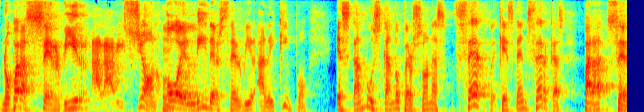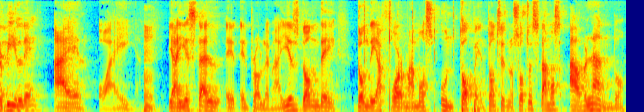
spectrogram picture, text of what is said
no para servir a la visión o el líder servir al equipo. Están buscando personas cer- que estén cercas para servirle a él o a ella. Y ahí está el, el- el problema. Ahí es donde, donde ya formamos un tope. Entonces nosotros estamos hablando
